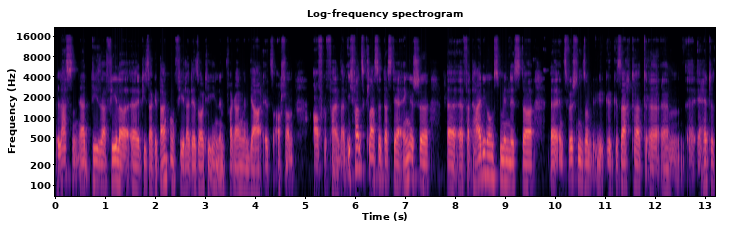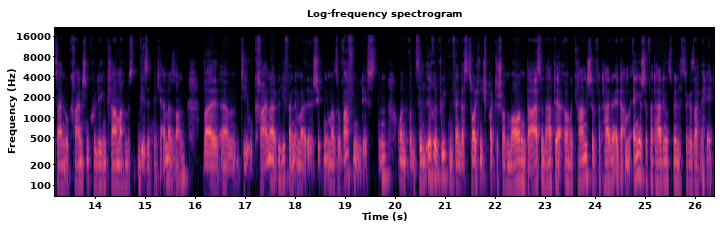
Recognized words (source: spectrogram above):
lassen. Ja, dieser Fehler, äh, dieser Gedankenfehler, der sollte Ihnen im vergangenen Jahr jetzt auch schon aufgefallen sein. Ich fand es klasse, dass der englische äh, äh, Verteidigungsminister äh, inzwischen so gesagt hat, äh, ähm, äh, er hätte seinen ukrainischen Kollegen klar machen müssen, wir sind nicht Amazon, weil ähm, die Ukrainer liefern immer, schicken immer so Waffenlisten und, und sind irre wütend, wenn das Zeug nicht praktisch schon morgen da ist. Und da hat der amerikanische Verteidigung, der englische Verteidigungsminister gesagt, hey,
